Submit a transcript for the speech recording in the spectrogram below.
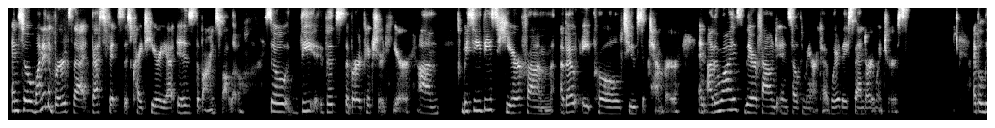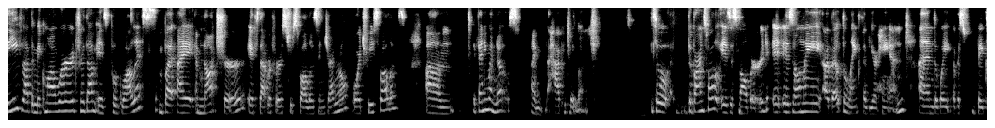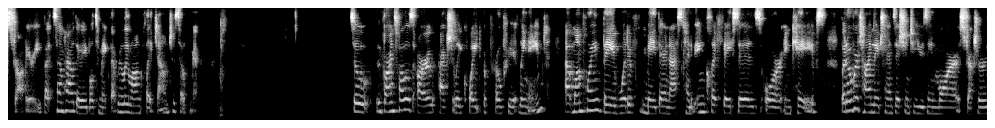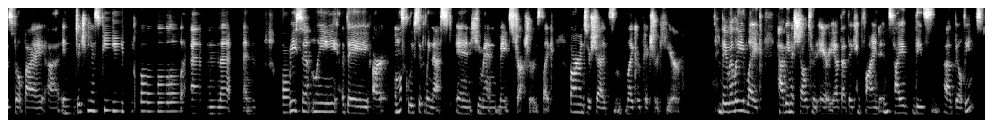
And so, one of the birds that best fits this criteria is the barn swallow. So, the, that's the bird pictured here. Um, we see these here from about April to September, and otherwise, they're found in South America where they spend our winters. I believe that the Mi'kmaq word for them is poguales, but I am not sure if that refers to swallows in general or tree swallows. Um, if anyone knows, I'm happy to learn. So, the barn swallow is a small bird. It is only about the length of your hand and the weight of a big strawberry, but somehow they're able to make that really long flight down to South America. So barn swallows are actually quite appropriately named. At one point, they would have made their nest kind of in cliff faces or in caves, but over time, they transitioned to using more structures built by uh, Indigenous people. And then more recently, they are almost exclusively nest in human made structures like barns or sheds, like are pictured here they really like having a sheltered area that they can find inside these uh, buildings.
